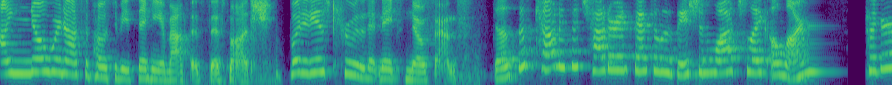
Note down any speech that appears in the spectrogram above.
I know we're not supposed to be thinking about this this much, but it is true that it makes no sense does this count as a Chowder infantilization watch like alarm trigger?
